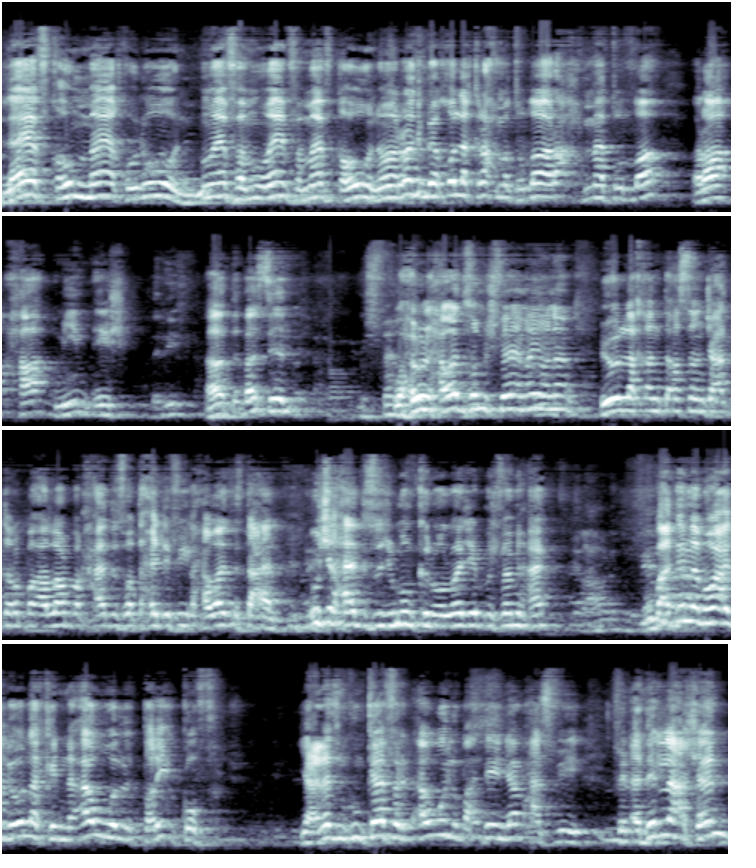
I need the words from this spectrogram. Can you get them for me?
لا يفقهون ما يقولون ما يفهمون ما يفهم ما يفقهون. هو الراجل بيقول لك رحمة الله رحمة الله راء حاء ميم إيش؟ بس وحلول الحوادث هو مش فاهم. أيوه أنا يقول لك أنت أصلا جعلت رب الله ربك حادث وتحل فيه الحوادث. تعال. وش الحادث الممكن والواجب؟ مش فاهمين حاجة. وبعدين لما واحد يقول لك إن أول الطريق كفر. يعني لازم يكون كافر الأول وبعدين يبحث في في الأدلة عشان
